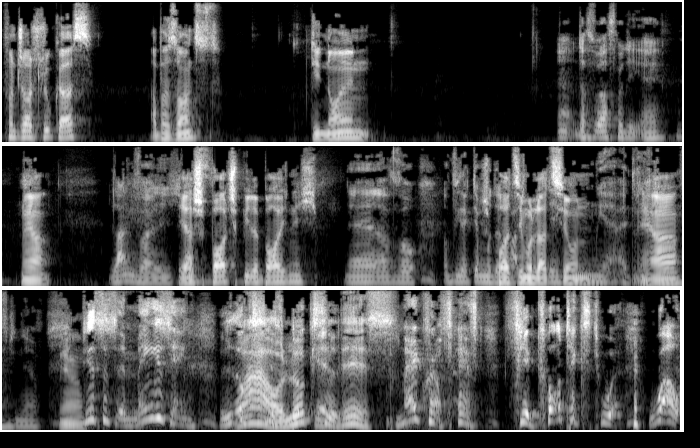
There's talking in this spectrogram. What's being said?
von George Lucas. Aber sonst, die neuen, Ja, das war's mit EA. ja. Langweilig. Ja, Also, Sportspiele brauche ich nicht. Ne, also, wie gesagt, der Sportsimulation. der halt Ja. Ja. This is amazing. Look Wow, look pixel. at this. Minecraft Heft, 4-Core-Textur. Wow,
